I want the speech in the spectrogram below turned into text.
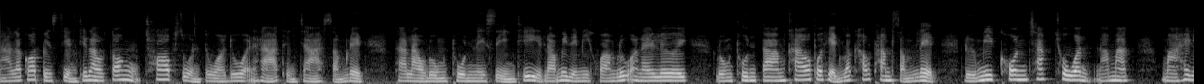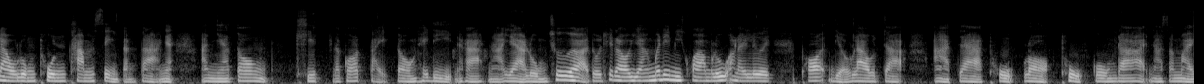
นะแล้วก็เป็นสิ่งที่เราต้องชอบส่วนตัวด้วยนะคะ ถึงจะสำเร็จถ้าเราลงทุนในสิ่งที่เราไม่ได้มีความรู้อะไรเลย ลงทุนตามเขาพอเห็นว่าเขาทำสำเร็จ หรือมีคนชักชวนนะมามาให้เราลงทุนทำสิ่งต่างๆเนี่ยอันเนี้ยต้อง คิดแล้วก็ไต่ตองให้ดีนะคะนะอย่าหลงเชื่อโดยที่เรายังไม่ได้มีความรู้อะไรเลย เพราะเดี๋ยวเราจะอาจจะถูกหลอกถูกโกงได้นะสมัย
